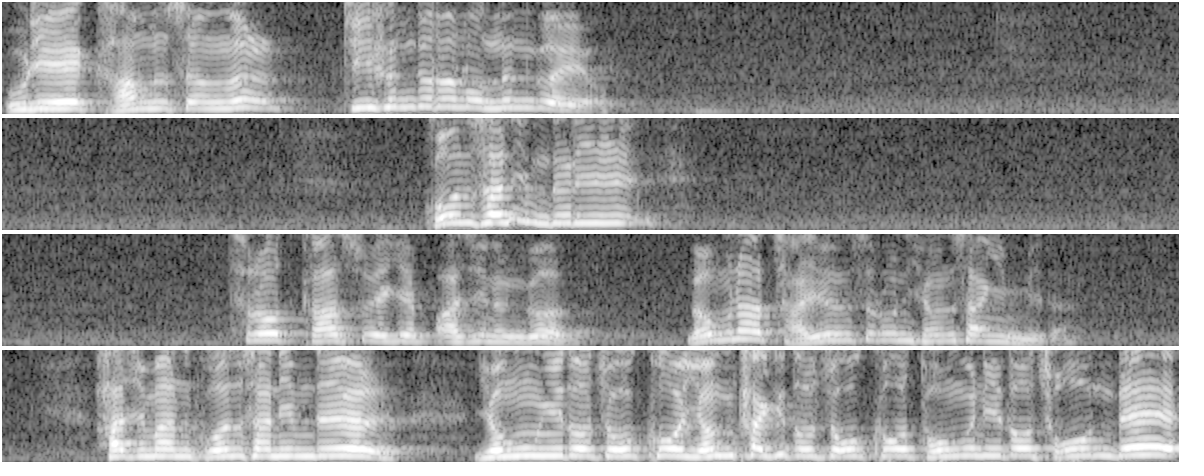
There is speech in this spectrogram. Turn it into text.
우리의 감성을 뒤흔들어 놓는 거예요. 권사님들이 트롯 가수에게 빠지는 것 너무나 자연스러운 현상입니다. 하지만 권사님들 영웅이도 좋고 영탁이도 좋고 동은이도 좋은데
